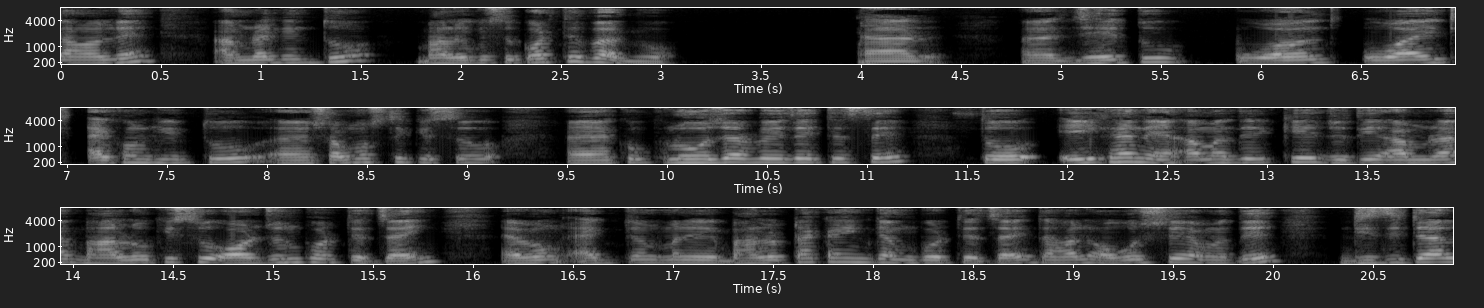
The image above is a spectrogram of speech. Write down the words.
তাহলে আমরা কিন্তু ভালো কিছু করতে পারব। আর যেহেতু ওয়ার্ল্ড ওয়াইড এখন কিন্তু সমস্ত কিছু খুব ক্লোজার হয়ে যাইতেছে। তো এইখানে আমাদেরকে যদি আমরা ভালো কিছু অর্জন করতে চাই এবং একদম মানে ভালো টাকা ইনকাম করতে চাই, তাহলে অবশ্যই আমাদের ডিজিটাল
